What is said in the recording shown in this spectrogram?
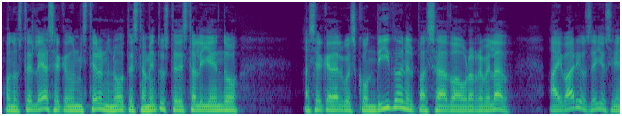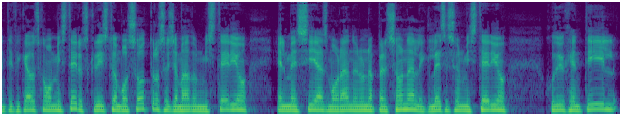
Cuando usted lee acerca de un misterio en el Nuevo Testamento, usted está leyendo acerca de algo escondido en el pasado, ahora revelado. Hay varios de ellos identificados como misterios. Cristo en vosotros es llamado un misterio, el Mesías morando en una persona, la iglesia es un misterio, judío y gentil,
